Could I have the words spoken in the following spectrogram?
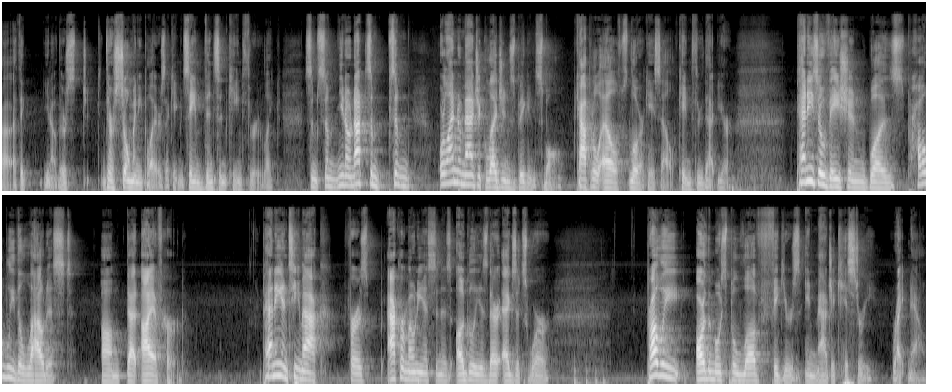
Uh, I think you know there's there's so many players that came. St. Vincent came through. Like some some you know not some some Orlando Magic legends, big and small. Capital L, lowercase L, came through that year. Penny's ovation was probably the loudest um, that I have heard. Penny and T Mac, for as acrimonious and as ugly as their exits were, probably are the most beloved figures in Magic history right now.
